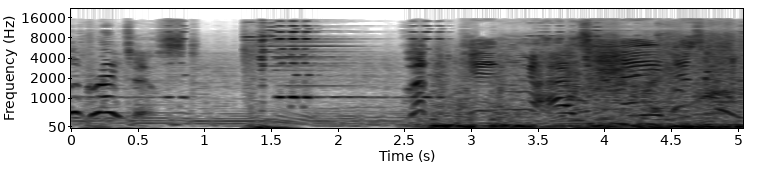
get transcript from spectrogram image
The greatest. The king has made his move.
